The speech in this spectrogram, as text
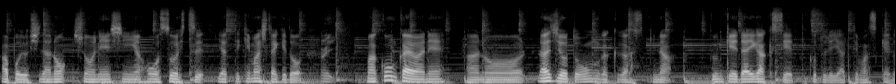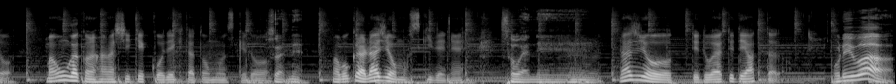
アポ吉田の少年深夜放送室やってきましたけど、はいまあ今回はね、あのーラジオと音楽が好きな文系大学生ってことでやってますけど、まあ音楽の話結構できたと思うんですけど、そうやね。まあ僕らラジオも好きでね、そうやうね。ん、ラジオってどうやって出会ったの？俺は、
